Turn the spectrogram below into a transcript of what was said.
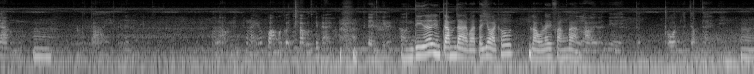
ยากอืมตายนั่นแหละ เราอะไรฟังมันก็จำไม่ได้เห็นไหมของดีแล้วยังจำได้ว่าแต่ยอดเขาเล่าอะไรฟังบ้างเราอันนี้ทนก็จำได้นี่อืม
